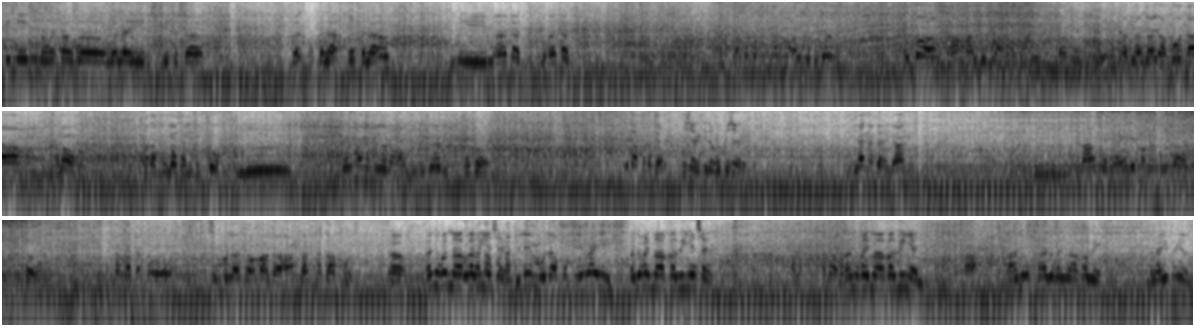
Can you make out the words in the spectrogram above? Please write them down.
Ah, kining mga tao nga walay respeto sa ba, bala, eh, balaod. Ini mahatag, mahatag. Tingnan mo ay sir. Ito ang ang ID ko. Naglagay ako ng ano karatula sa likod ko. Hmm, Perma ni Mayor ang ID ko sir. opo. Kita mo na sir? Sir, kita ko po sir. Yan ang dahilan. Sa akin na hindi makakita. ito. Naglakad ako simula sa umaga hanggang nagapon. Ah, paano kayo makakawin yan ako sir? ng dilim, wala akong pira eh. Paano kayo makakawin yan sir? Ano, ano, ano? Kayo makakawin yan? Ha? Paano, paano kayo makakawi? Malayo pa yun.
